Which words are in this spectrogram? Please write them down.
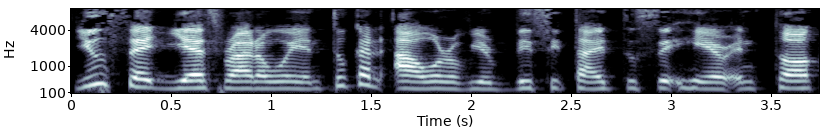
you said yes right away and took an hour of your busy time to sit here and talk.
